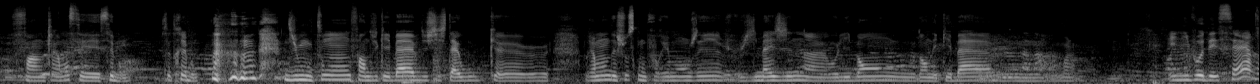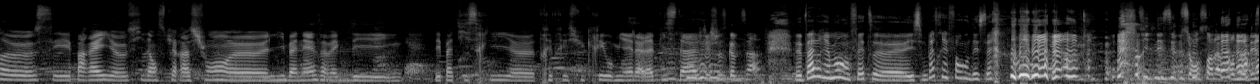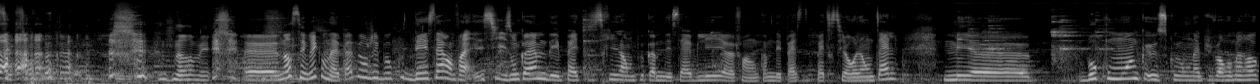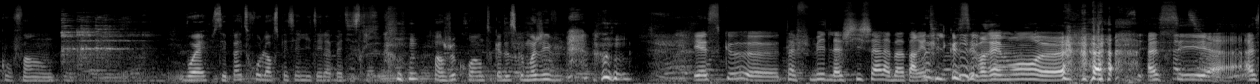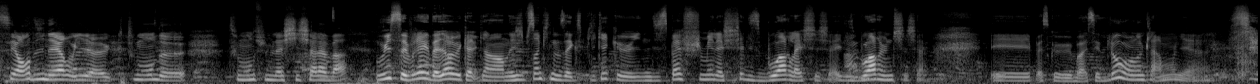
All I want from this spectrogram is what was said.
Enfin, clairement, c'est bon. C'est très bon. du mouton, enfin du kebab, du shish taouk, euh, vraiment des choses qu'on pourrait manger, j'imagine, euh, au Liban ou dans des kebabs. Et niveau dessert, euh, c'est pareil euh, aussi d'inspiration euh, libanaise avec des, des pâtisseries euh, très très sucrées au miel, à la pistache, des choses comme ça. Mais pas vraiment, en fait, ils sont pas très forts en dessert. Petite déception, sans la prendre de déception. non, mais non, c'est vrai qu'on n'a pas mangé beaucoup de desserts. Enfin, si, ils ont quand même des pâtisseries un peu comme des sablés, enfin, comme des pâtisseries orientales, mais beaucoup moins que ce qu'on a pu voir au Maroc. Enfin, ouais, c'est pas trop leur spécialité, la pâtisserie. enfin, je crois, en tout cas, de ce que moi j'ai vu. Et est-ce que tu as fumé de la chicha là-bas? Paraît-il que c'est vraiment euh, assez, assez ordinaire, oui, euh, que tout le, monde, euh, tout le monde fume la chicha là-bas. Oui, c'est vrai. Et D'ailleurs, il y a quelqu'un, un Égyptien qui nous a expliqué qu'ils ne disent pas fumer la chicha, ils disent boire la chicha, ils disent boire une chicha. Et parce que bah, c'est de l'eau, hein, clairement. il Y a...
